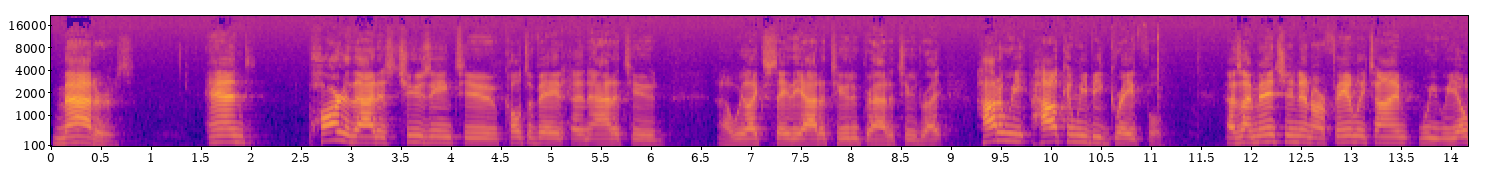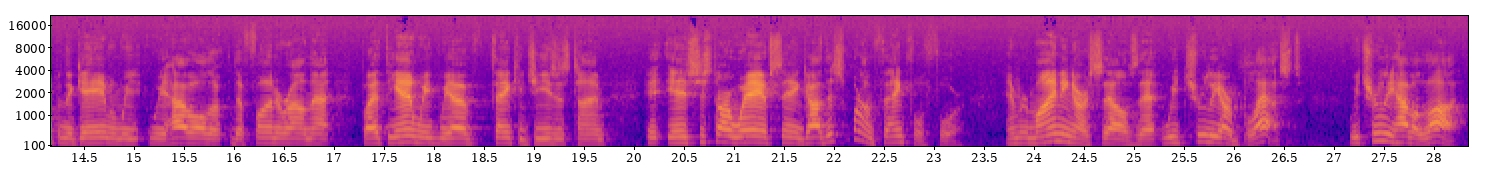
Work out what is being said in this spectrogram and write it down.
matters. And part of that is choosing to cultivate an attitude. Uh, we like to say the attitude of gratitude, right? How, do we, how can we be grateful? As I mentioned in our family time, we, we open the game and we, we have all the, the fun around that. But at the end, we, we have thank you, Jesus time. It, it's just our way of saying, God, this is what I'm thankful for. And reminding ourselves that we truly are blessed. We truly have a lot.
